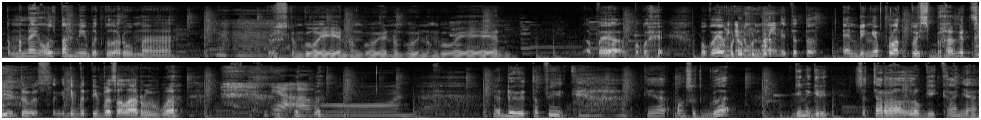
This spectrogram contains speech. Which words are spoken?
temennya yang ultah nih buat keluar rumah Mm-mm. terus nungguin nungguin nungguin nungguin apa ya pokoknya pokoknya bener-bener itu tuh endingnya plot twist banget sih itu tiba-tiba salah rumah Ya ampun. aduh tapi kayak kayak maksud gua gini gini secara logikanya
